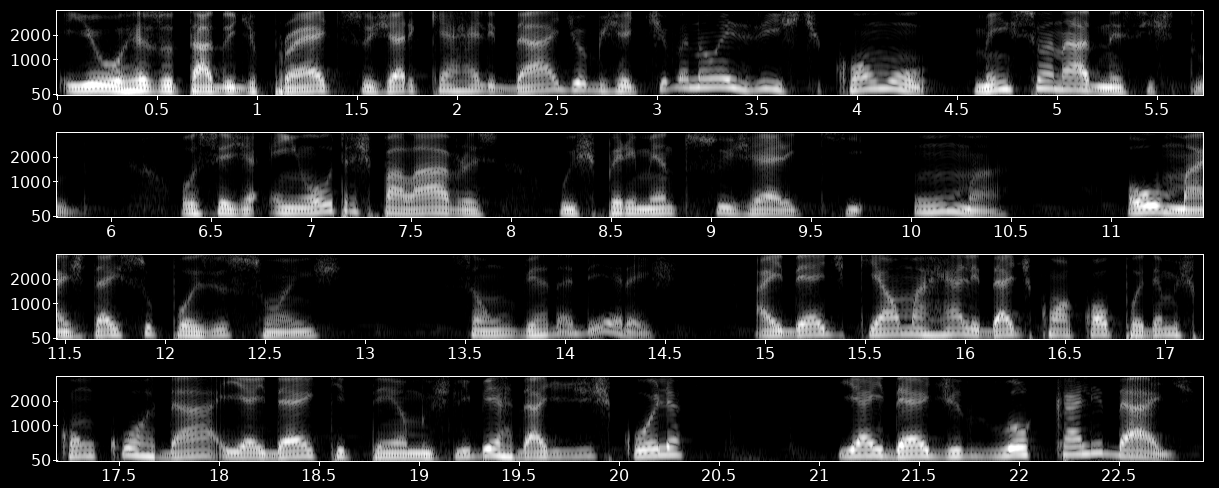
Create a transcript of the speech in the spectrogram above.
E o resultado de Proet sugere que a realidade objetiva não existe, como mencionado nesse estudo. Ou seja, em outras palavras, o experimento sugere que uma ou mais das suposições são verdadeiras. A ideia de que há uma realidade com a qual podemos concordar e a ideia que temos liberdade de escolha e a ideia de localidade.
